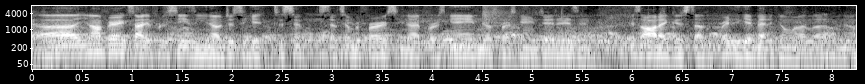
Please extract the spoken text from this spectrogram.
Uh, you know, I'm very excited for the season. You know, just to get to September 1st. You know, that first game, those first game jitters, and just all that good stuff. Ready to get back to doing what I love. You know,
